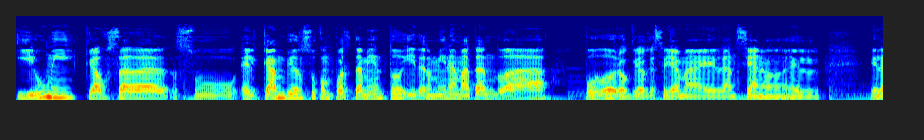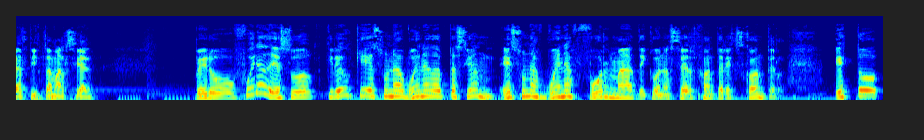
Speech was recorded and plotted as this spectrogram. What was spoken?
Irumi causa su, el cambio en su comportamiento y termina matando a Podoro, creo que se llama el anciano, el, el artista marcial. Pero fuera de eso, creo que es una buena adaptación, es una buena forma de conocer Hunter x Hunter. Esto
